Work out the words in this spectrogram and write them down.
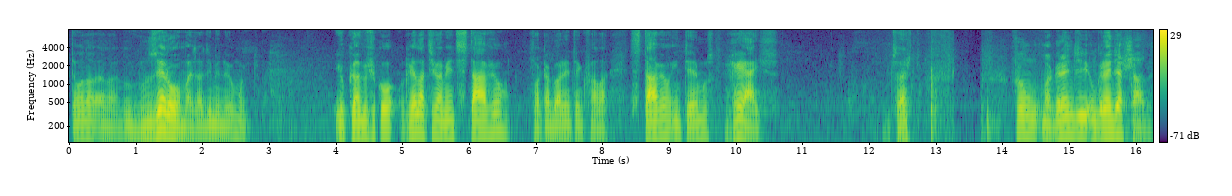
Então ela, ela não zerou, mas ela diminuiu muito. E o câmbio ficou relativamente estável, só que agora a gente tem que falar estável em termos reais. Certo? Foi uma grande, um grande achado.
